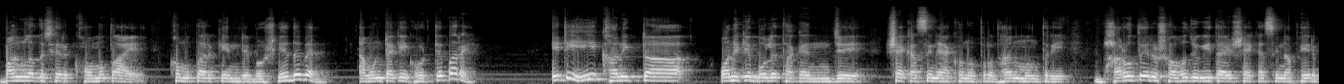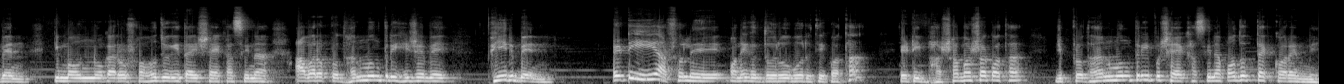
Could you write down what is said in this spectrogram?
বাংলাদেশের ক্ষমতায়, ক্ষমতার কেন্দ্রে বসিয়ে দেবেন? এমনটা কি ঘটতে পারে? এটি খানিকটা অনেকে বলে থাকেন যে শেখ হাসিনা এখনও প্রধানমন্ত্রী। ভারতের সহযোগিতায় শেখ হাসিনা ফিরবেন কিংবা অন্য কারও সহযোগিতায় শেখ হাসিনা আবারও প্রধানমন্ত্রী হিসেবে ফিরবেন। এটি আসলে অনেক দূরবর্তী কথা। এটি ভাষা ভাষা কথা যে প্রধানমন্ত্রী শেখ হাসিনা পদত্যাগ করেননি,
